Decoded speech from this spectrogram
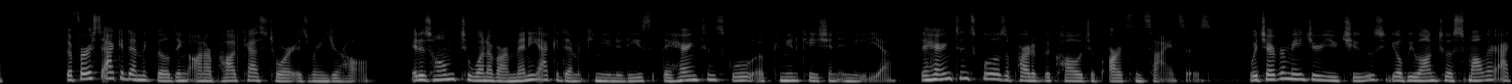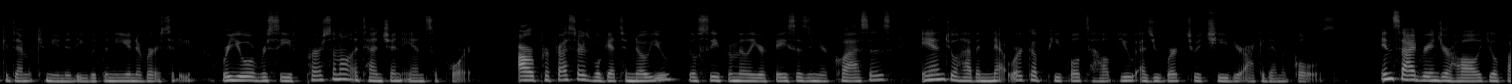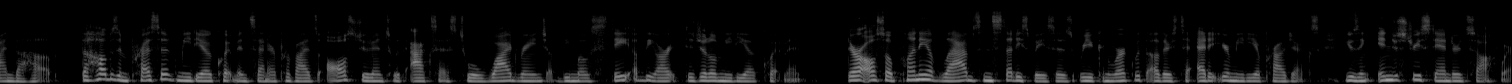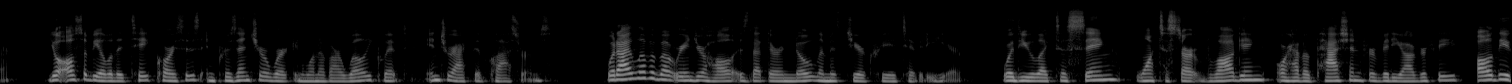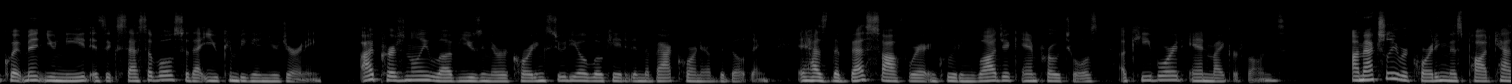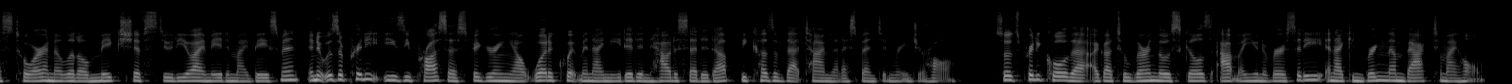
The first academic building on our podcast tour is Ranger Hall. It is home to one of our many academic communities, the Harrington School of Communication and Media. The Harrington School is a part of the College of Arts and Sciences. Whichever major you choose, you'll belong to a smaller academic community within the university where you will receive personal attention and support. Our professors will get to know you, you'll see familiar faces in your classes, and you'll have a network of people to help you as you work to achieve your academic goals. Inside Ranger Hall, you'll find the Hub. The Hub's impressive Media Equipment Center provides all students with access to a wide range of the most state of the art digital media equipment. There are also plenty of labs and study spaces where you can work with others to edit your media projects using industry standard software. You'll also be able to take courses and present your work in one of our well equipped interactive classrooms. What I love about Ranger Hall is that there are no limits to your creativity here. Whether you like to sing, want to start vlogging, or have a passion for videography, all the equipment you need is accessible so that you can begin your journey. I personally love using the recording studio located in the back corner of the building. It has the best software, including Logic and Pro Tools, a keyboard, and microphones. I'm actually recording this podcast tour in a little makeshift studio I made in my basement, and it was a pretty easy process figuring out what equipment I needed and how to set it up because of that time that I spent in Ranger Hall. So it's pretty cool that I got to learn those skills at my university and I can bring them back to my home.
